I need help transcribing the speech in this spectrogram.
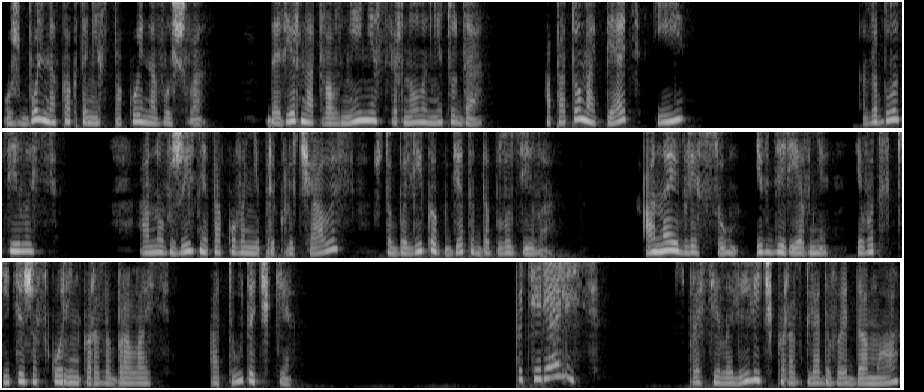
уж больно как-то неспокойно вышло. Да верно от волнения свернула не туда. А потом опять и... Заблудилась. Оно в жизни такого не приключалось, чтобы Лика где-то доблудила. Она и в лесу, и в деревне, и вот в Ките же скоренько разобралась. А туточки... «Потерялись?» — спросила Лилечка, разглядывая дома,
